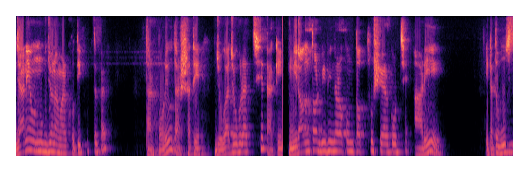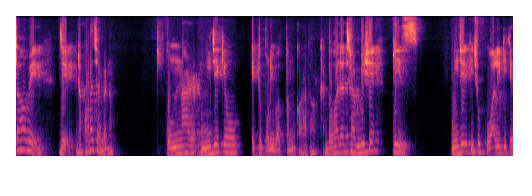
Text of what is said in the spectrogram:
জানে অমুকজন আমার ক্ষতি করতে পারে। তারপরেও তার সাথে যোগাযোগ রাখছে, তাকে নিরন্তর বিভিন্ন রকম তথ্য শেয়ার করছে। আরে, এটা তো বুঝতে হবে যে এটা করা যাবে না। কন্যার নিজেকেও একটু পরিবর্তন করা দরকার। দু হাজার ছাব্বিশে প্লিজ নিজের কিছু কোয়ালিটিকে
